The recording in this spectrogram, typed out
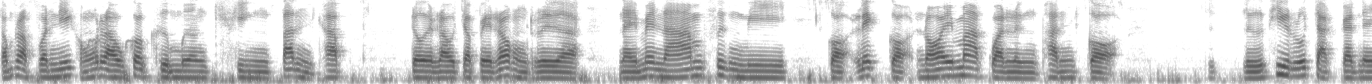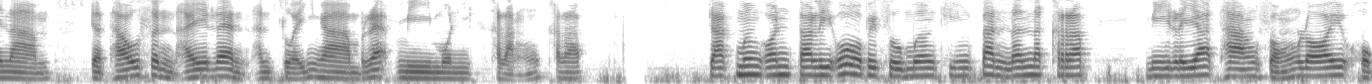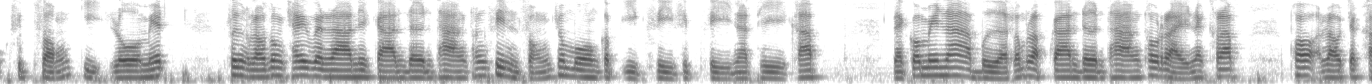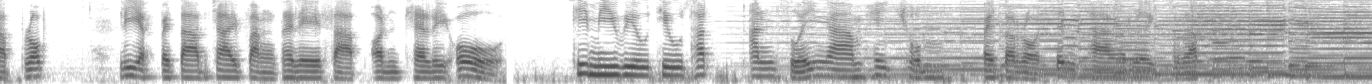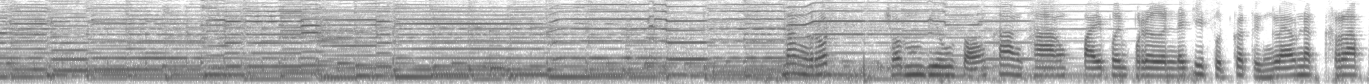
สำหรับวันนี้ของเราก็คือเมืองคิงตันครับ โดยเราจะไปร่องเรือในแม่น้ำซึ่งมีเกาะเล็กเกาะน้อยมากกว่า 1,000 เกาะ หรือที่รู้จักกันในนาม The Thousand Island อันสวยงามและมีมนต์ขลังครับ จากเมืองออนตาริโอไปสู่เมืองคิงตันนั้นนะครับ มีระยะทาง 262 กิโลเมตร ซึ่งเราต้องใช้เวลาในการเดินทางทั้งสิ้น 2 ชั่วโมงกับอีก 44 นาทีครับ แต่ก็ไม่น่าเบื่อสำหรับการเดินทางเท่าไหร่นะครับ เพราะเราจะขับรถ เรียบไปตามชายฝั่งทะเลสาบออนแทริโอ ที่มีวิวทิวทัศน์อันสวยงามให้ชมไปตลอดเส้นทางเลยครับนั่งรถชมวิวสองข้างทางไปเพลินๆ ในที่สุดก็ถึงแล้วนะครับ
